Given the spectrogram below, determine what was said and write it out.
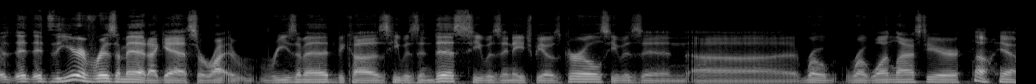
it, it's the year of Riz Ahmed, I guess, or Ri- Riz Ahmed because he was in this. He was in HBO's Girls. He was in uh, Rogue Rogue One last year. Oh yeah.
